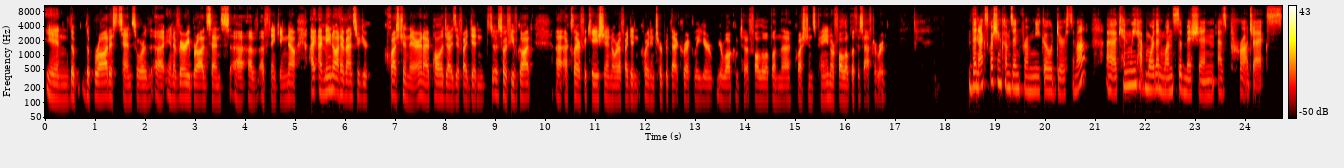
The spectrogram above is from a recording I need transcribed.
in the the broadest sense or uh, in a very broad sense uh, of of thinking. Now, I, I may not have answered your question there, and I apologize if I didn't. So, so if you've got uh, a clarification or if I didn't quite interpret that correctly, you're you're welcome to follow up on the questions pane or follow up with us afterward. The next question comes in from Nico Dursima. Uh, can we have more than one submission as projects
